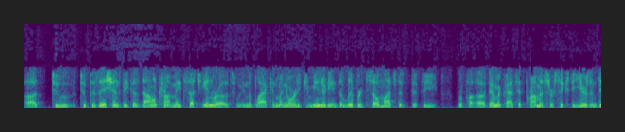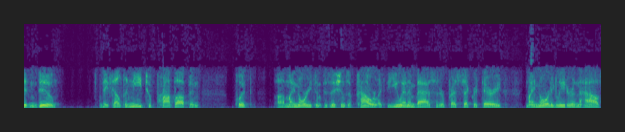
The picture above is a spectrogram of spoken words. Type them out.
uh, to to positions because Donald Trump made such inroads in the black and minority community and delivered so much that, that the uh, Democrats had promised for 60 years and didn't do. They felt a need to prop up and put uh, minorities in positions of power, like the UN ambassador, press secretary, minority leader in the House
